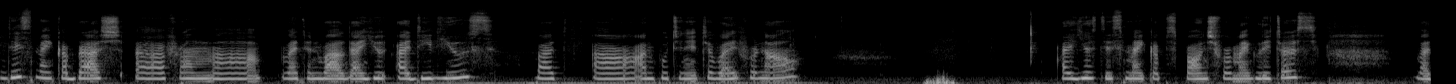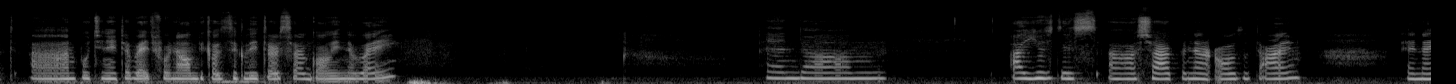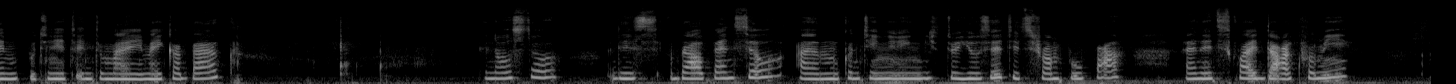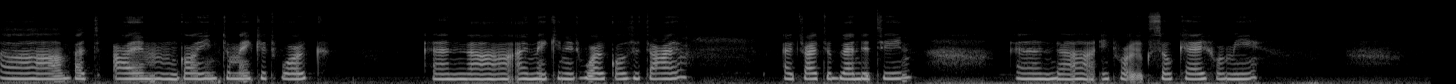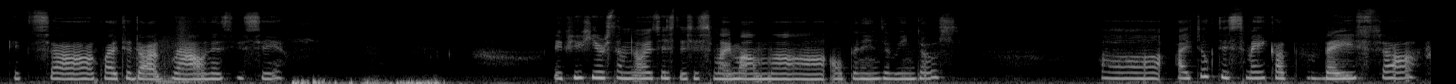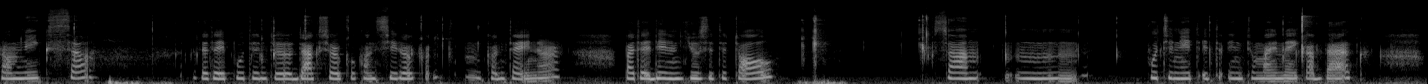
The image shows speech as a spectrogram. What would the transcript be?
this makeup brush uh, from uh, Wet n Wild I, I did use but uh, I'm putting it away for now. I use this makeup sponge for my glitters but uh, I'm putting it away for now because the glitters are going away. And um, I use this uh, sharpener all the time and I'm putting it into my makeup bag. And also this brow pencil I'm continuing to use it. It's from Pupa and it's quite dark for me. Uh, but I'm going to make it work. And uh, I'm making it work all the time. I try to blend it in and uh, it works okay for me it's uh, quite a dark brown as you see. If you hear some noises this is my mom uh, opening the windows. Uh, I took this makeup base from NYX that I put into dark circle concealer co container but I didn't use it at all. So I'm um, putting it, it, into my makeup bag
